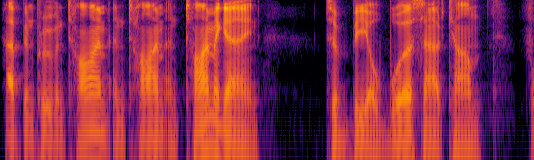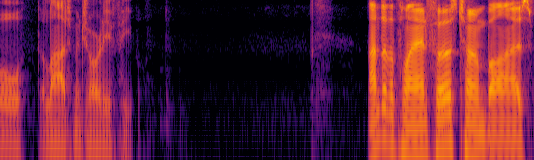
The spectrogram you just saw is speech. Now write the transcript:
have been proven time and time and time again to be a worse outcome for the large majority of people. Under the plan, first home buyers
